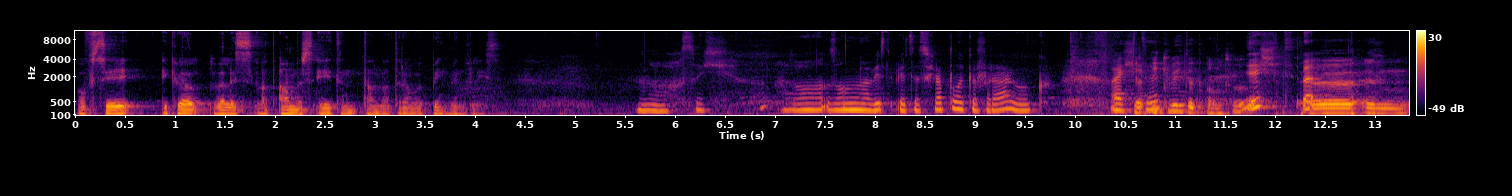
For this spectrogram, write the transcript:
Of C. Ik wil wel eens wat anders eten dan dat rauwe pinguïnvlees. Nou, zeg. Zo'n zo wetenschappelijke vraag ook. Wacht, ja, ik weet het antwoord. Echt? Uh, en,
